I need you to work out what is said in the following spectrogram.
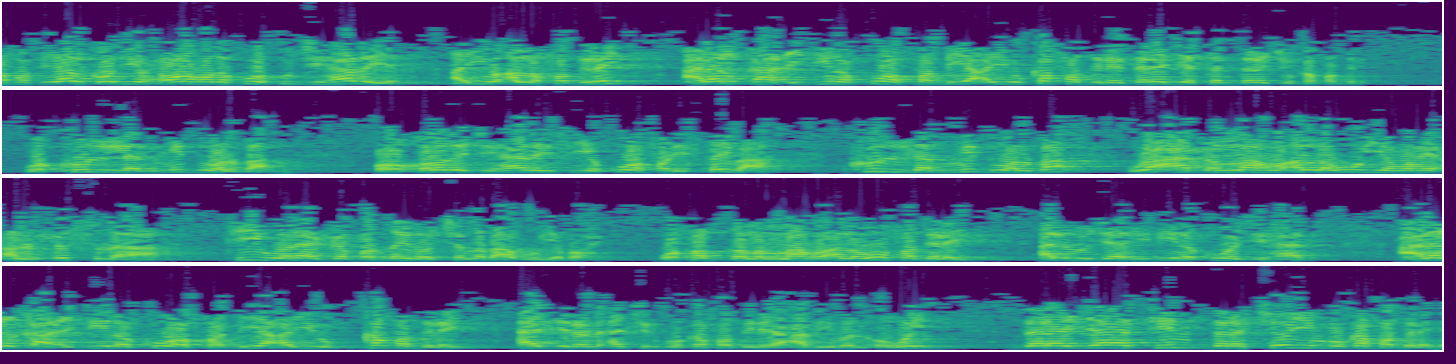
Nafafyaalkooda iyo xoolahooda kuwa ku jihaadaya ayuu alla fadilay. Cala alqaacidiina kuwa fadhiya ayuu ka fadilay. Darajatan darajuu ka fadilay. Wa kullan mid walba oo qolada jihaadaysa iyo kuwa fadhiistayba ah kullan mid walba wacada allahu alla wuu yabahay alxusnaa. Tii wanaagga badnayd oo jannadaa buu yabahay. Wafadala allahu alla wuu fadilay. Almujaahidiina kuwa jihaada cala alqaacidiina kuwa fadhiya ayuu ka fadilay. Ajran ajir buu ka fadilay cadiiman oo weyn. Darajaatin darajooyin buu ka fadilay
